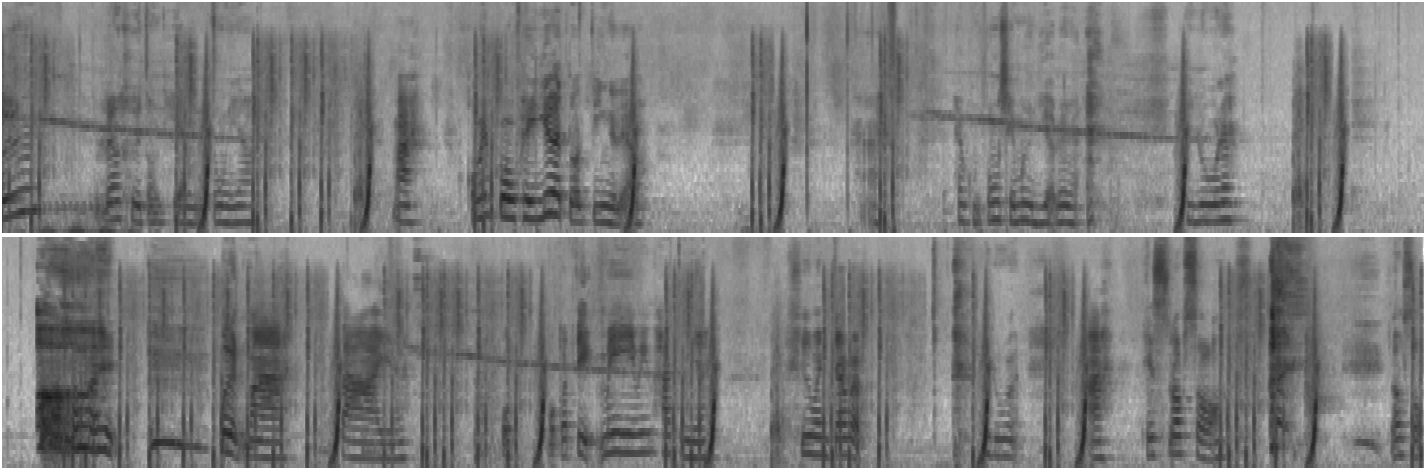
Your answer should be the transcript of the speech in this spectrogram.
ปึ้งเรื่องคือตรงเทียนตรงนี้ครับมาผมเป็นโปรเพลเยอร์ตัวจริงอยู่แล้วให้ผมต้องใช้มือเดียวด้วยนี่ยไม่รู้นะโอ้ยเปิดมาตายนะ กปกติไม่ไม่พลาดตรงเนี้ย คือมันจะแบบ ไม่รู้อะอะ เทสรอบสองรอบสอง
